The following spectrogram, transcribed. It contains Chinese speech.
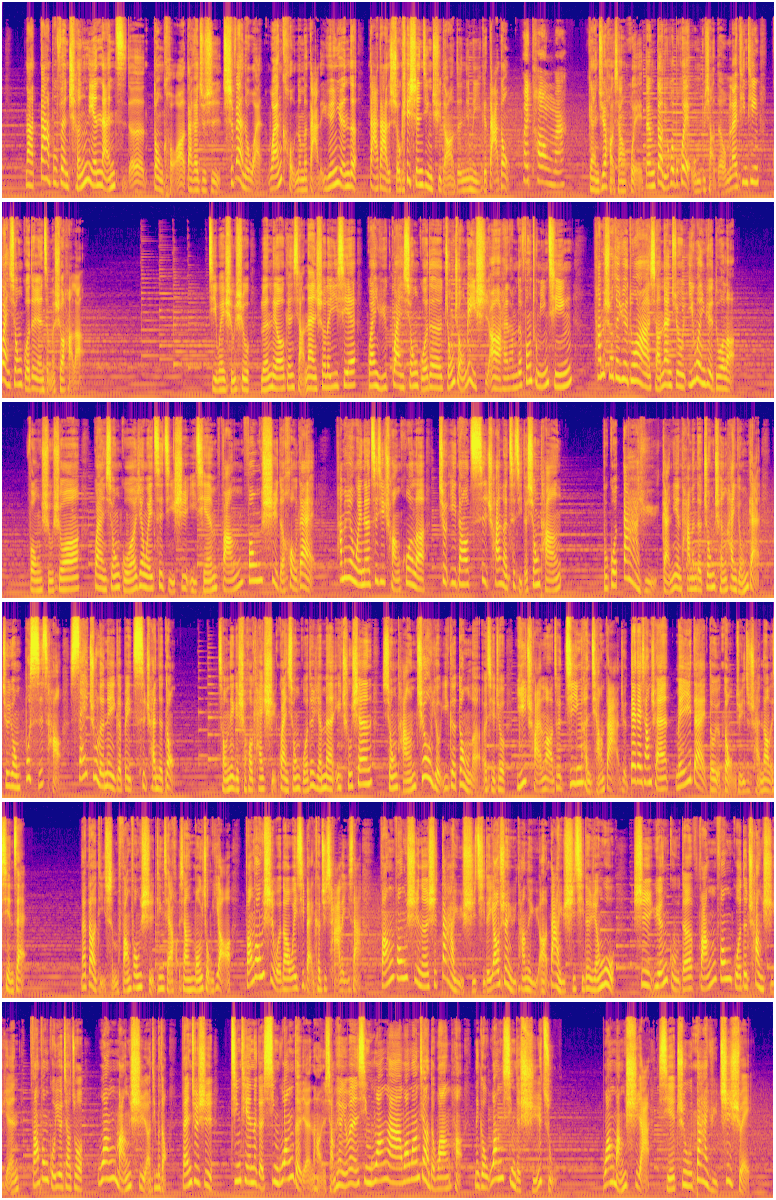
那大部分成年男子的洞口啊，大概就是吃饭的碗碗口那么大的，圆圆的、大大的，手可以伸进去的啊的那么一个大洞。会痛吗？感觉好像会，但到底会不会，我们不晓得。我们来听听冠胸国的人怎么说好了。几位叔叔轮流跟小难说了一些关于冠胸国的种种历史啊，还有他们的风土民情。他们说的越多啊，小难就疑问越多了。风叔说，冠胸国认为自己是以前防风氏的后代，他们认为呢，自己闯祸了，就一刀刺穿了自己的胸膛。不过大禹感念他们的忠诚和勇敢，就用不死草塞住了那个被刺穿的洞。从那个时候开始，冠胸国的人们一出生，胸膛就有一个洞了，而且就遗传了，这基因很强大，就代代相传，每一代都有洞，就一直传到了现在。那到底什么防风氏？听起来好像某一种药。防风氏，我到维基百科去查了一下，防风氏呢是大禹时期的尧舜禹汤的禹啊，大禹时期的人物，是远古的防风国的创始人。防风国又叫做。汪芒氏啊，听不懂，反正就是今天那个姓汪的人哈，小朋友有没有人姓汪啊？汪汪叫的汪哈，那个汪姓的始祖汪芒氏啊，协助大禹治水。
